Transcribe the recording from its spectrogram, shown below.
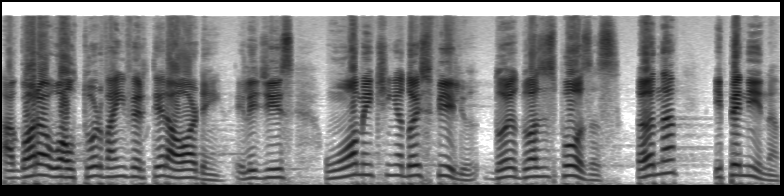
agora o autor vai inverter a ordem. Ele diz: um homem tinha dois filhos, duas esposas, Ana e Penina.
